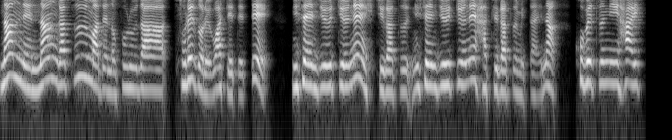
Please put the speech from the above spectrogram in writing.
何年何月までのフォルダーそれぞれ分けてて、2019年7月、2019年8月みたいな個別に入っ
